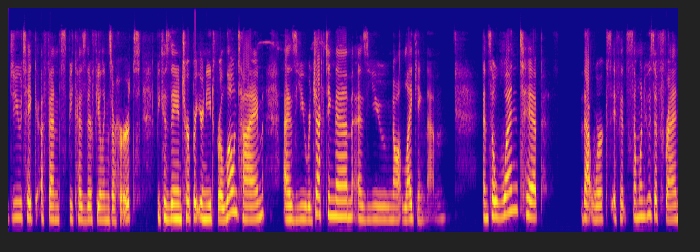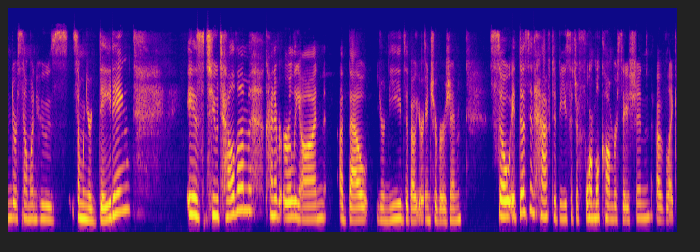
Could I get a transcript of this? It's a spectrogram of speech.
do take offense because their feelings are hurt, because they interpret your need for alone time as you rejecting them, as you not liking them. And so, one tip that works if it's someone who's a friend or someone who's someone you're dating is to tell them kind of early on about your needs, about your introversion. So it doesn't have to be such a formal conversation of like,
